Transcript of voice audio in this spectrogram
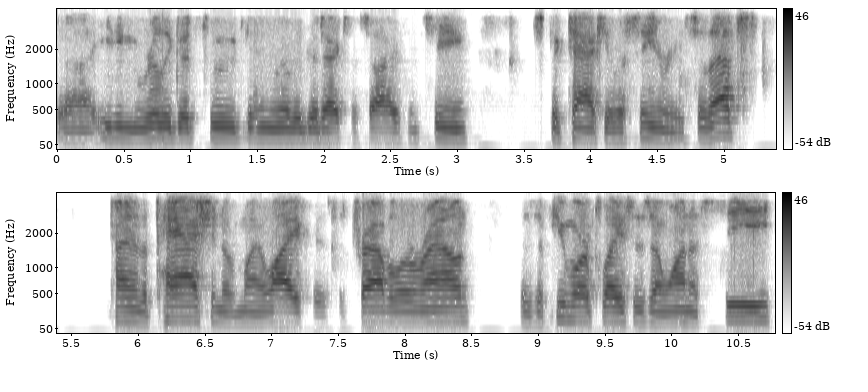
uh, eating really good food, getting really good exercise, and seeing spectacular scenery. So that's kind of the passion of my life is to travel around. There's a few more places I want to see.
